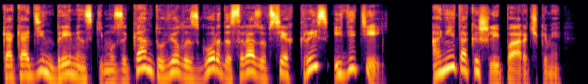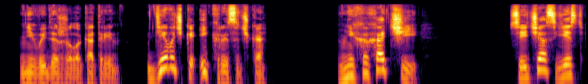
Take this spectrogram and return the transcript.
как один бременский музыкант увел из города сразу всех крыс и детей? Они так и шли парочками», — не выдержала Катрин. «Девочка и крысочка». Не хохочи. Сейчас есть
